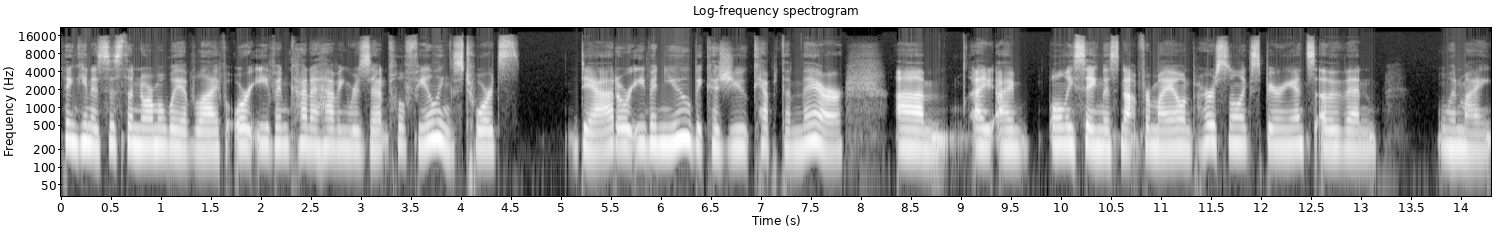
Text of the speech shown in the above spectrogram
thinking, is this the normal way of life? Or even kind of having resentful feelings towards dad or even you because you kept them there. Um, I, I'm only saying this not from my own personal experience, other than when my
